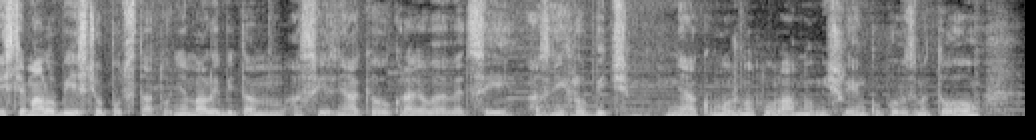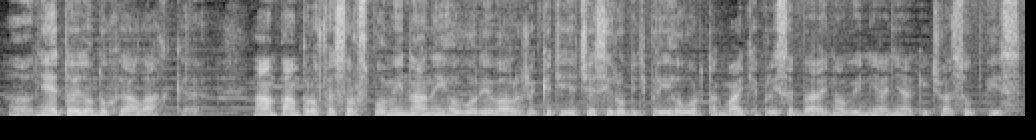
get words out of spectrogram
Isté malo by ísť o podstatu, nemali by tam asi z nejaké okrajové veci a z nich robiť nejakú možno tú hlavnú myšlienku, povedzme toho. Nie je to jednoduché a ľahké. Nám pán profesor spomínaný hovorieval, že keď idete si robiť príhovor, tak majte pri sebe aj noviny, aj nejaký časopis,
